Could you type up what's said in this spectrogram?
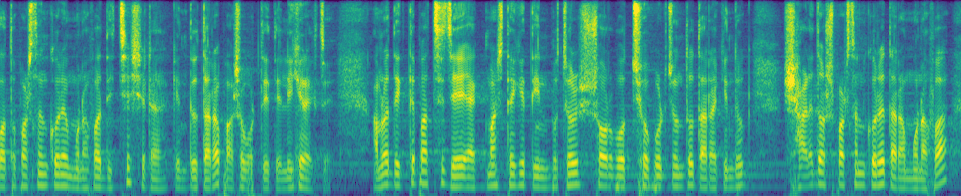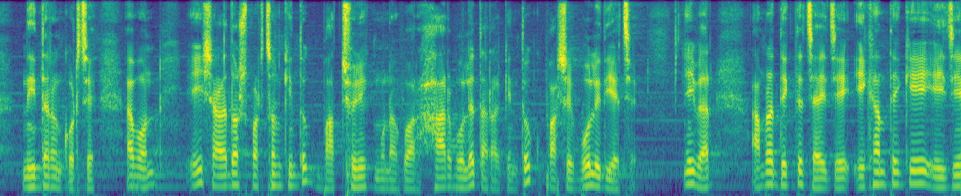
কত পার্সেন্ট করে মুনাফা দিচ্ছে, সেটা কিন্তু তারা পার্শ্ববর্তীতে লিখে রাখছে। আমরা দেখতে পাচ্ছি যে এক মাস থেকে তিন বছর সর্বোচ্চ পর্যন্ত তারা কিন্তু সাড়ে দশ পার্সেন্ট করে তারা মুনাফা নির্ধারণ করছে। এবং এই সাড়ে দশ পার্সেন্ট কিন্তু বাৎসরিক মুনাফার হার বলে তারা কিন্তু পাশে বলে দিয়েছে। এইবার আমরা দেখতে চাই যে এখান থেকে এই যে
